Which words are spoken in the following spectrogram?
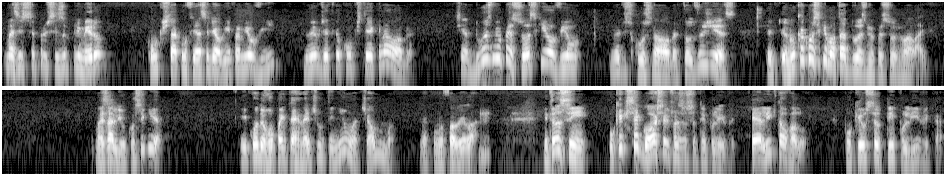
Mas isso eu preciso primeiro conquistar a confiança de alguém para me ouvir do mesmo jeito que eu conquistei aqui na obra. Tinha duas mil pessoas que ouviam meu discurso na obra todos os dias. Eu, eu nunca consegui botar duas mil pessoas numa live. Mas ali eu conseguia. E quando eu vou para a internet não tem nenhuma, tinha uma, né, como eu falei lá. Então assim, o que, que você gosta de fazer no seu tempo livre? É ali que está o valor. Porque o seu tempo livre, cara,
